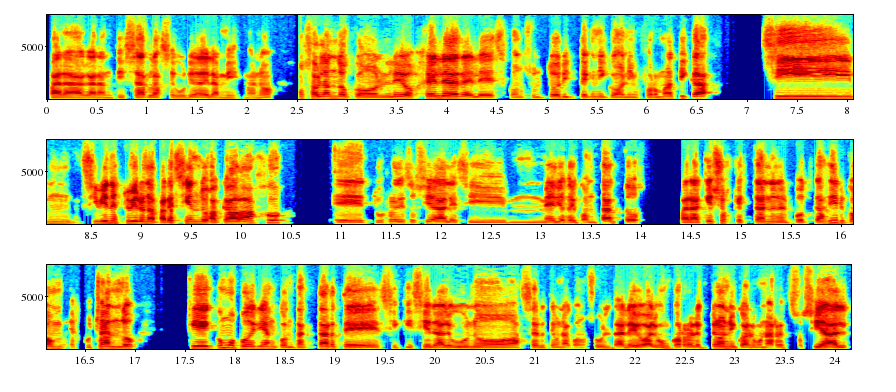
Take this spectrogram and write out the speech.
para garantizar la seguridad de la misma, ¿no? Estamos hablando con Leo Heller, él es consultor y técnico en informática. Si, si bien estuvieron apareciendo acá abajo, eh, tus redes sociales y medios de contactos para aquellos que están en el podcast DIRCOM escuchando, que, ¿cómo podrían contactarte si quisiera alguno hacerte una consulta? Leo, ¿algún correo electrónico, alguna red social?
